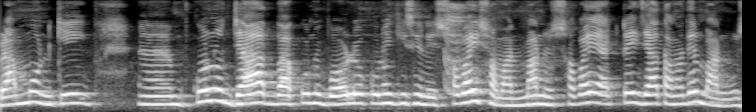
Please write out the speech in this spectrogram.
ব্রাহ্মণ, কে কোনো জাত বা কোনো বড়লোক, কোনো কিছু নেই। সবাই সমান, মানুষ, সবাই একটাই জাত, আমাদের মানুষ।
